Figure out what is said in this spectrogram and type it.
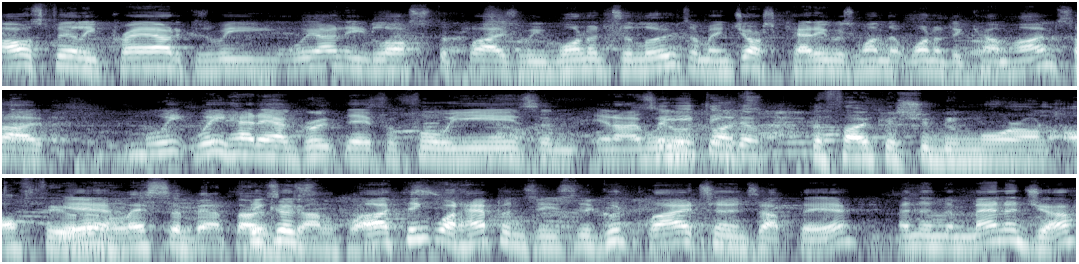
I, was fairly proud because we, we only lost the players we wanted to lose. I mean, Josh Caddy was one that wanted to come home, so we, we had our group there for four years, and you know So we you think the, the focus should be more on off field and less about those because gun players? I think what happens is the good player turns up there, and then the manager.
